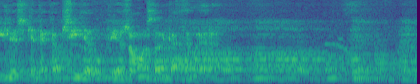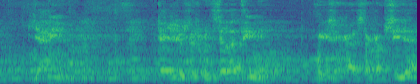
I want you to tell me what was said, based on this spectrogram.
ύλες και τα καψίλια που χρειαζόμασταν κάθε μέρα. Γιάννη, τέλειωσες με τη ζελατίνη. Μην ξεχάσεις τα καψίλια.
